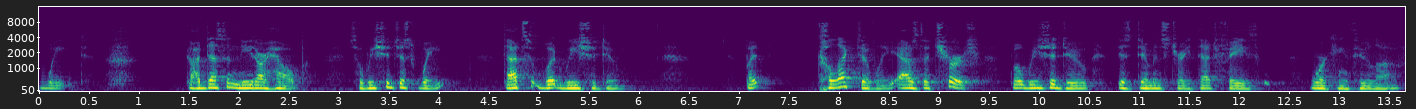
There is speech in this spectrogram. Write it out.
wait. God doesn't need our help, so we should just wait. That's what we should do. But collectively, as the church, what we should do is demonstrate that faith working through love.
